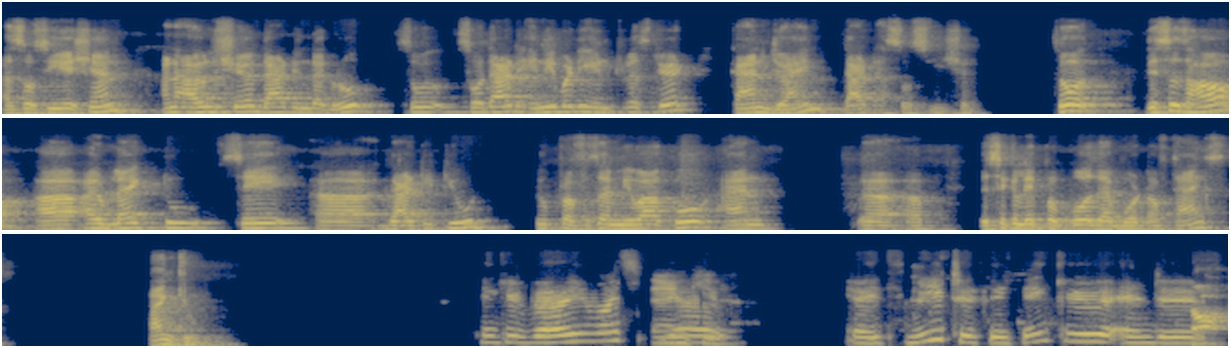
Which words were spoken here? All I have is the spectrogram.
Association and I will share that in the group so, so that anybody interested can join that association. So this is how uh, I would like to say uh, gratitude to Professor Miwako and uh, uh, basically propose a vote of thanks. Thank you. Thank you very much. Thank yeah. you. Yeah, it's me to say thank you. And uh, Now,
